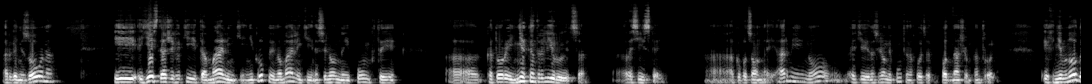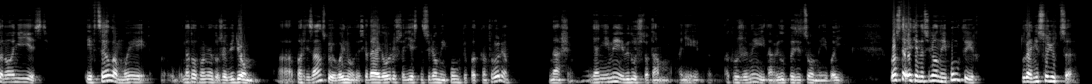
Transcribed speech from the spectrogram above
организовано. И есть даже какие-то маленькие, не крупные, но маленькие населенные пункты, э, которые не контролируются российской оккупационной армии, но эти населенные пункты находятся под нашим контролем. Их немного, но они есть. И в целом мы на тот момент уже ведем а, партизанскую войну. То есть, когда я говорю, что есть населенные пункты под контролем нашим, я не имею в виду, что там они окружены и там ведут позиционные бои. Просто эти населенные пункты, их туда не суются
